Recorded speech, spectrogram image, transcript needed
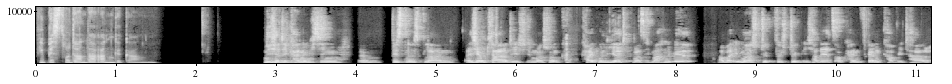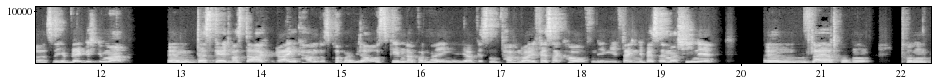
Wie bist du dann daran gegangen? ich hatte keinen richtigen ähm, Businessplan. Also ich habe klar natürlich immer schon kalkuliert, was ich machen will, aber immer Stück für Stück. Ich hatte jetzt auch kein Fremdkapital. Also ich habe wirklich immer ähm, das Geld, was da reinkam, das konnte man wieder ausgeben. Da konnte man irgendwie wieder ein bisschen ein paar neue Fässer kaufen, irgendwie vielleicht eine bessere Maschine, ähm, Flyer drucken, drucken.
